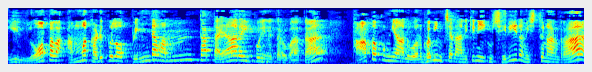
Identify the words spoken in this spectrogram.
ఈ లోపల అమ్మ కడుపులో పిండం అంతా తయారైపోయిన తరువాత పాపపుణ్యాలు అనుభవించడానికి నీకు శరీరం ఇస్తున్నానరా.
